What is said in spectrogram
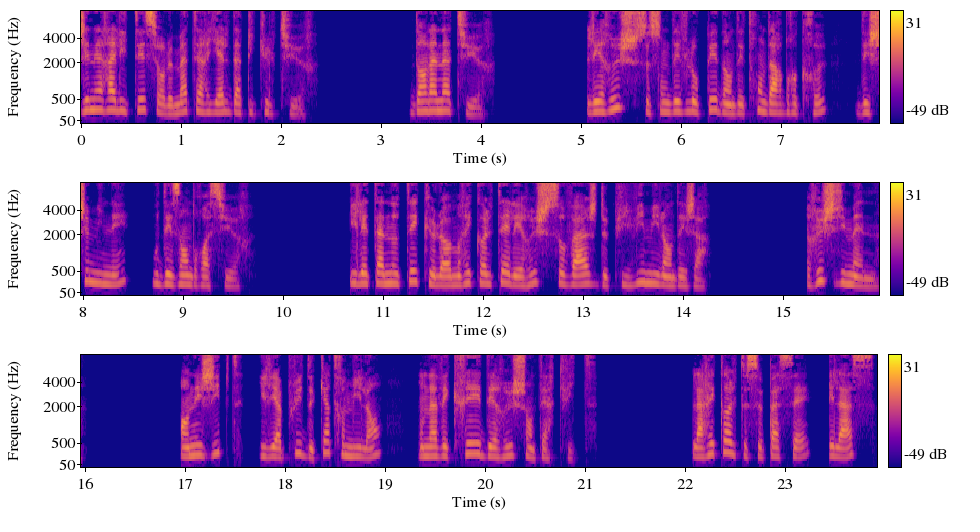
Généralité sur le matériel d'apiculture. Dans la nature. Les ruches se sont développées dans des troncs d'arbres creux, des cheminées, ou des endroits sûrs. Il est à noter que l'homme récoltait les ruches sauvages depuis 8000 ans déjà. Ruches humaines. En Égypte, il y a plus de 4000 ans, on avait créé des ruches en terre cuite. La récolte se passait, hélas,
